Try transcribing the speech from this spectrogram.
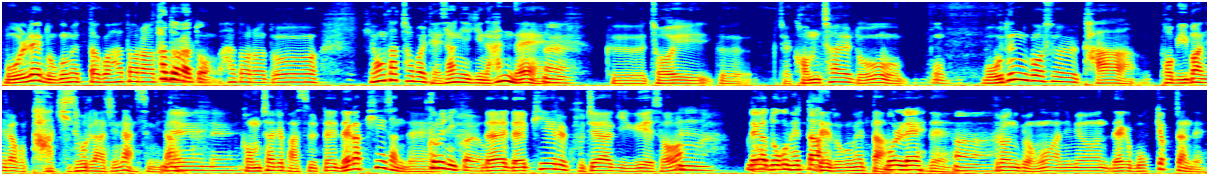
몰래 녹음했다고 하더라도 하더라도 하더라도 형사처벌 대상이긴 한데 네. 그 저희 그 검찰도 뭐 모든 것을 다 법 위반이라고 다 기소를 하지는 않습니다. 네, 네. 검찰이 봤을 때 내가 피해자인데 그러니까요. 내, 내 피해를 구제하기 위해서 음. 내가 어, 녹음했다. 네, 녹음했다. 몰래. 네. 아. 그런 경우 아니면 내가 목격자인데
